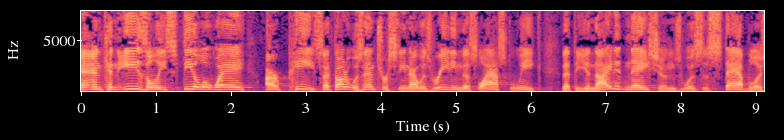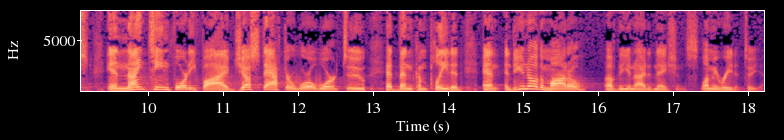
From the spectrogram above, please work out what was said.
and can easily steal away our peace. I thought it was interesting. I was reading this last week that the United Nations was established in 1945, just after World War II had been completed. And, and do you know the motto of the United Nations? Let me read it to you.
